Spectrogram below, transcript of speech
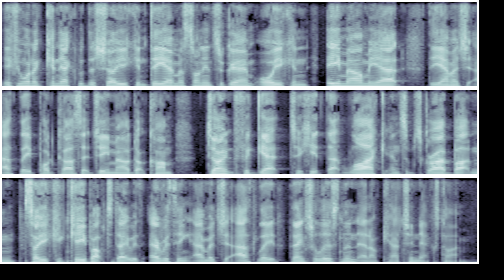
if you want to connect with the show, you can DM us on Instagram or you can email me at the Amateur Athlete Podcast at gmail.com. Don't forget to hit that like and subscribe button so you can keep up to date with everything amateur athlete. Thanks for listening, and I'll catch you next time.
